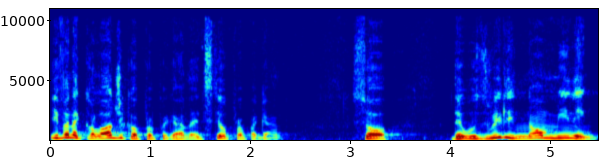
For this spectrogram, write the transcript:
even ecological propaganda, it's still propaganda. So there was really no meaning.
